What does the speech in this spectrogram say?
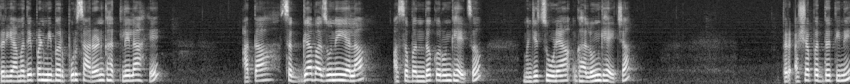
तर यामध्ये पण मी भरपूर सारण घातलेलं आहे. आता सगळ्या बाजूने याला असं बंद करून घ्यायचं. म्हणजे चुण्या घालून घ्यायच्या. तर अशा पद्धतीने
